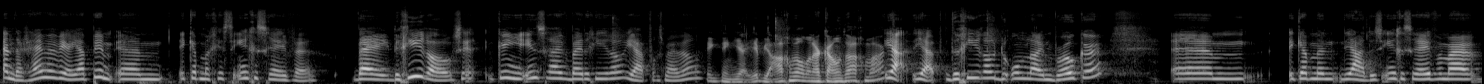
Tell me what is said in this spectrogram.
En daar zijn we weer. Ja, Pim, um, ik heb me gisteren ingeschreven bij de Giro. Kun je je inschrijven bij de Giro? Ja, volgens mij wel. Ik denk, ja, je hebt je aangemeld, een account aangemaakt. Ja, ja de Giro, de online broker. Um, ik heb me ja, dus ingeschreven, maar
